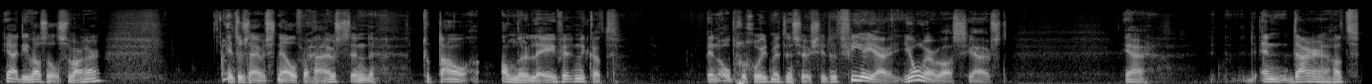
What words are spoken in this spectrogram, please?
Ja, die was al zwanger. En toen zijn we snel verhuisd. En een totaal ander leven. En ik had, ben opgegroeid met een zusje dat vier jaar jonger was, juist. Ja, en daar had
